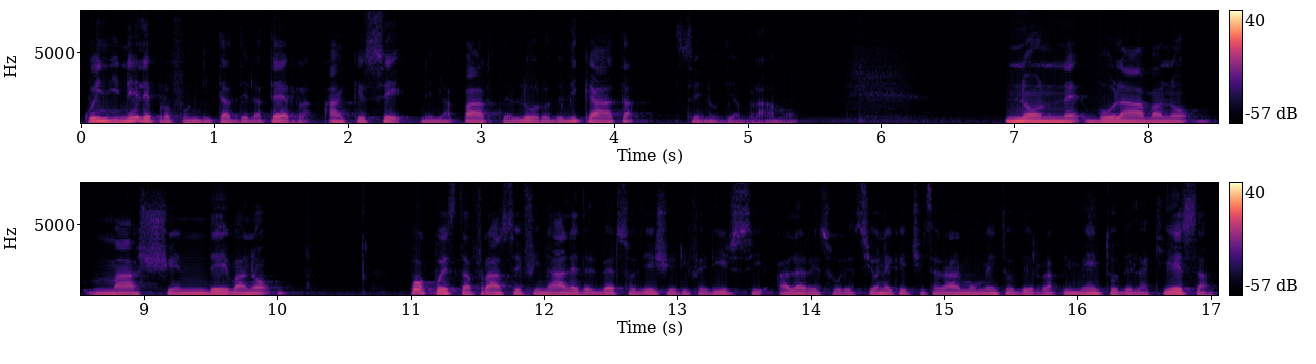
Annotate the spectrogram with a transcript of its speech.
quindi nelle profondità della terra, anche se nella parte a loro dedicata, seno di Abramo. Non volavano, ma scendevano Può questa frase finale del verso 10 riferirsi alla resurrezione che ci sarà al momento del rapimento della Chiesa,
